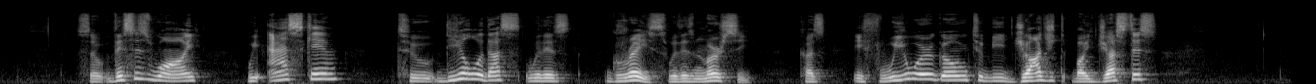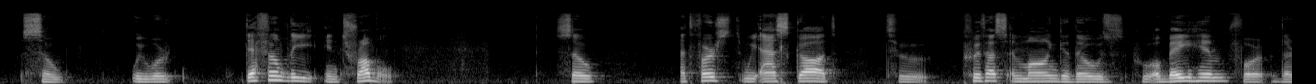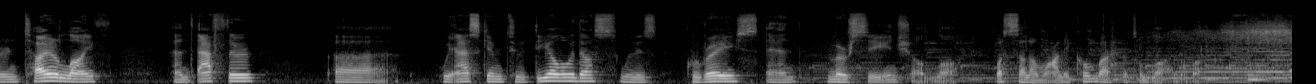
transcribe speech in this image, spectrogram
So this is why we ask Him to deal with us with His grace, with His mercy. Because if we were going to be judged by justice, so we were definitely in trouble. So at first we ask God to put us among those who obey Him for their entire life and after uh, we ask Him to deal with us with His grace and mercy inshallah. والسلام عليكم ورحمة الله وبركاته.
